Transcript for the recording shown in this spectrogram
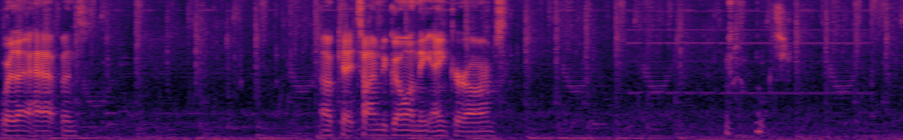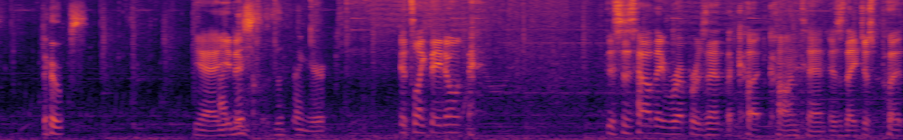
where that happens. Okay, time to go on the anchor arms. Oops. Yeah, I you didn't. the finger. It's like they don't. this is how they represent the cut content: is they just put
